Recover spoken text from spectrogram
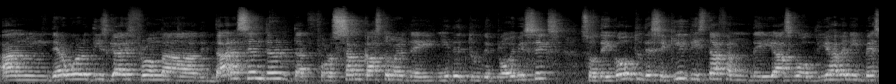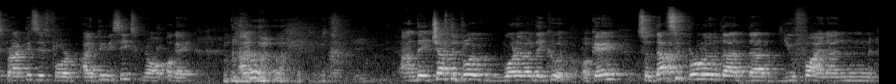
and there were these guys from uh, the data center that for some customer they needed to deploy V6, so they go to the security staff and they ask, well, do you have any best practices for IPv6? No, okay. And, and they just deploy whatever they could, okay? So that's a problem that, that you find. And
